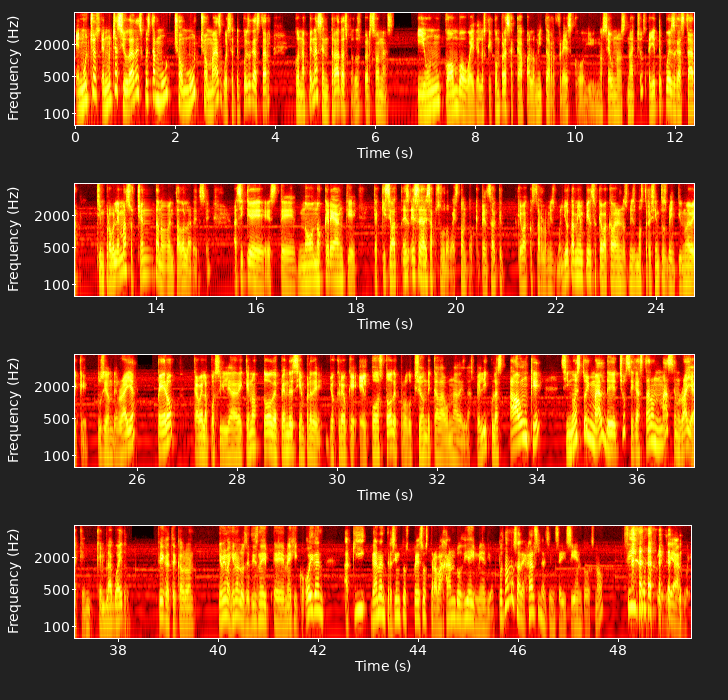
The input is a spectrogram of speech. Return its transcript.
En, muchos, en muchas ciudades cuesta mucho, mucho más, güey. O sea, te puedes gastar con apenas entradas para dos personas y un combo, güey, de los que compras acá, palomita, refresco y no sé, unos nachos, allí te puedes gastar sin problemas 80, 90 dólares, ¿eh? Así que, este, no, no crean que, aquí se va, es, es, absurdo, güey, es tonto que pensar que, que, va a costar lo mismo. Yo también pienso que va a acabar en los mismos 329 que pusieron de Raya, pero cabe la posibilidad de que no. Todo depende siempre de, yo creo que el costo de producción de cada una de las películas, aunque si no estoy mal, de hecho, se gastaron más en Raya que, en Black Widow. Fíjate, cabrón. Yo me imagino a los de Disney eh, México. Oigan, aquí ganan 300 pesos trabajando día y medio. Pues vamos a dejárselas en 600, ¿no? Sí, idea, güey.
